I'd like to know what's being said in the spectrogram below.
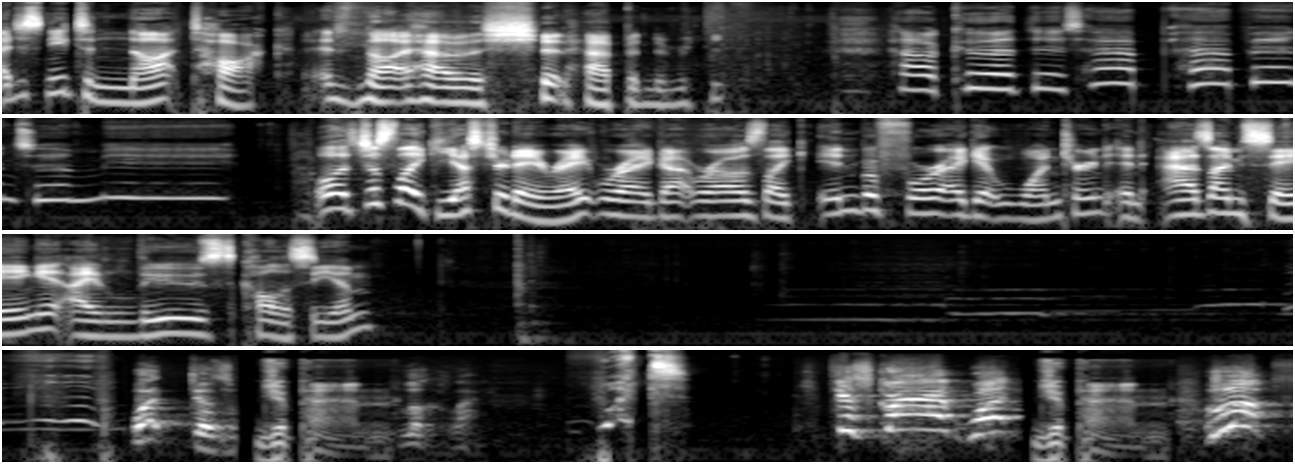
I just need to not talk and not have this shit happen to me. How could this hap- happen to me? Well, it's just like yesterday, right? Where I got where I was like in before I get one turned, and as I'm saying it, I lose Coliseum. What does Japan. look like? What? Describe what Japan. looks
